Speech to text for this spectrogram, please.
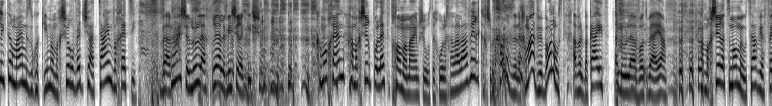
ליטר מים מזוקקים, המכשיר עובד שעתיים וחצי, והרעש עלול להפריע למי שרגיש. כמו כן, המכשיר פולט את חום המים שהורתחו לחלל האוויר, כך שבחורף זה נחמד ובונוס, אבל בקיץ עלול להוות בעיה. המכשיר עצמו מעוצב יפה,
